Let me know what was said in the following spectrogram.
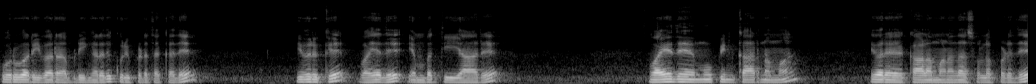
ஒருவர் இவர் அப்படிங்கிறது குறிப்பிடத்தக்கது. இவருக்கு வயது எண்பத்தி ஆறு. வயது மூப்பின் காரணமாக இவர் காலமானதாக சொல்லப்படுது.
